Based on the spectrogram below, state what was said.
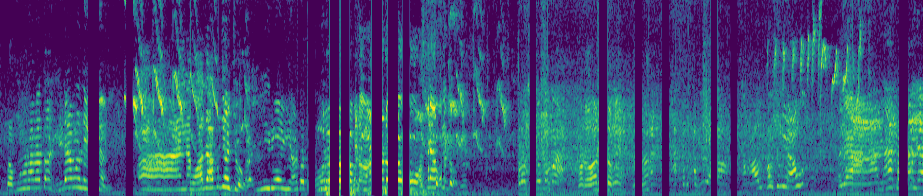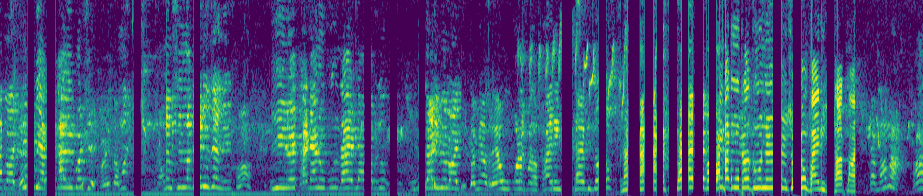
પણ તો હીડામાં નહીં આ ના વાદ આપજો જો હીરો ઈ પૂરો તમે રહેવું પડે ફાયરિંગ થાય બીજો? મોટો છું ને. શું ફાયરિંગ થાતમાં મામા હા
